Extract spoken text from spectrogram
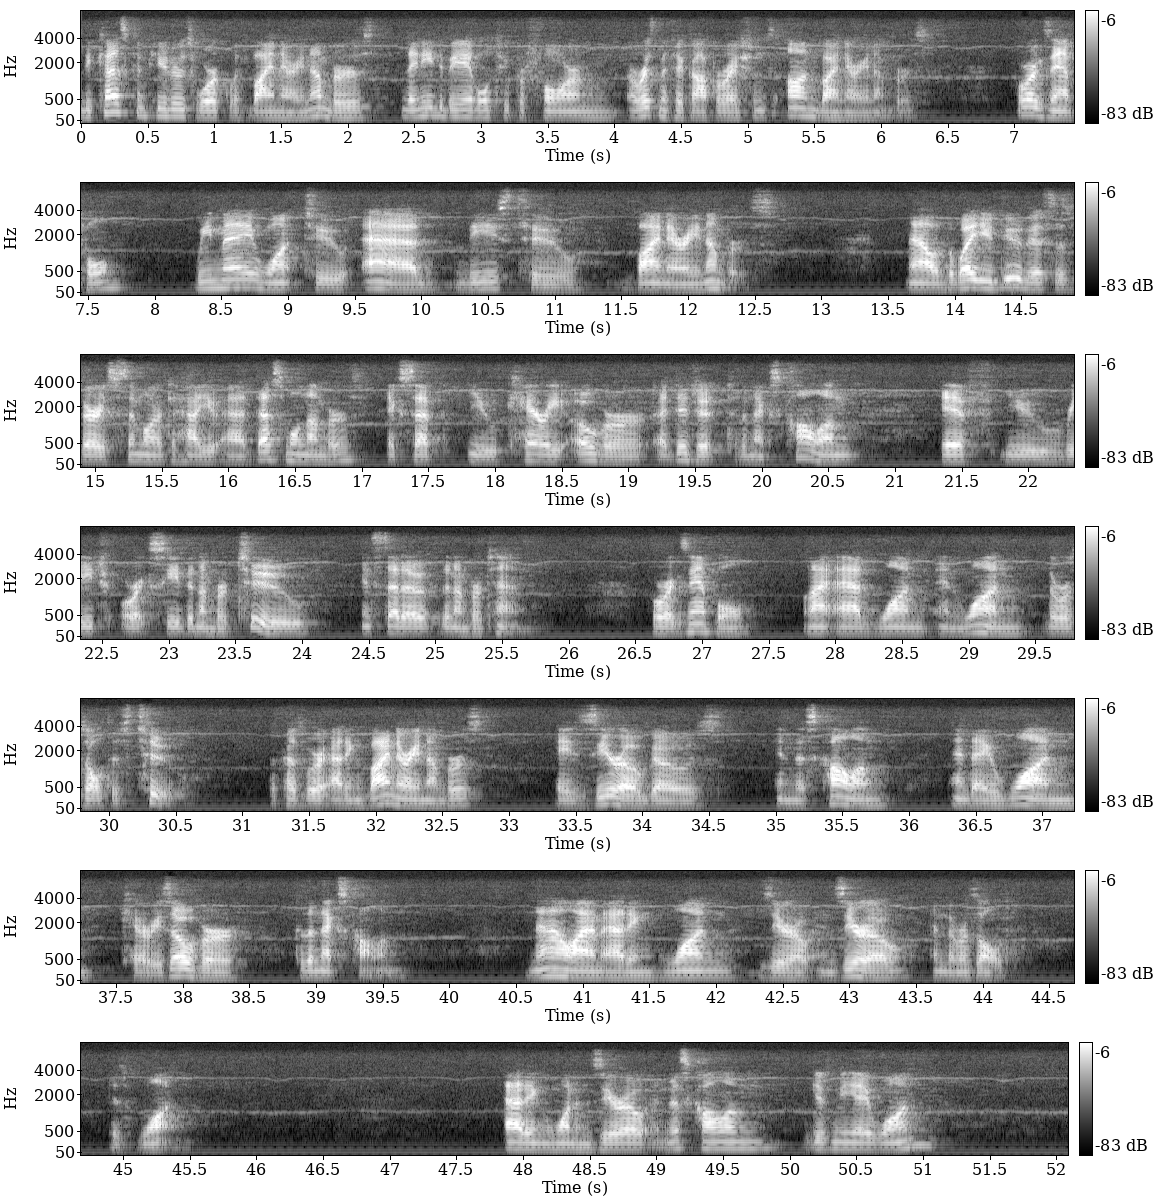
Because computers work with binary numbers, they need to be able to perform arithmetic operations on binary numbers. For example, we may want to add these two binary numbers. Now, the way you do this is very similar to how you add decimal numbers, except you carry over a digit to the next column if you reach or exceed the number 2 instead of the number 10. For example, when I add 1 and 1, the result is 2. Because we're adding binary numbers, a 0 goes in this column, and a 1 carries over to the next column. Now I am adding 1, 0, and 0, and the result is 1. Adding 1 and 0 in this column gives me a 1.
